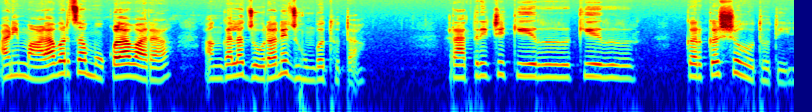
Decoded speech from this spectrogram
आणि माळावरचा मोकळा वारा अंगाला जोराने झोंबत होता. रात्रीची किर किर कर्कश होत होती.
